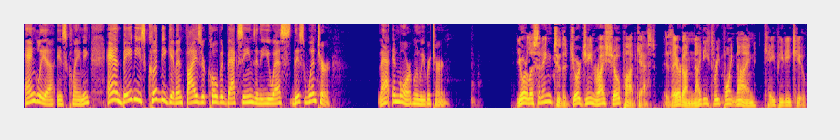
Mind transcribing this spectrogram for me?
Anglia is claiming. And babies could be given Pfizer COVID vaccines in the U.S. this winter. That and more when we return. You're listening to the Georgine Rice Show podcast. It's aired on 93.9 KPDQ.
